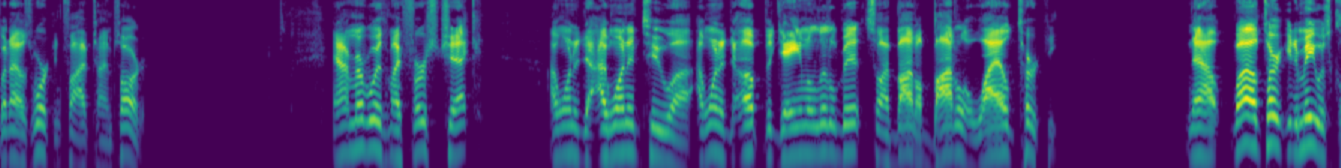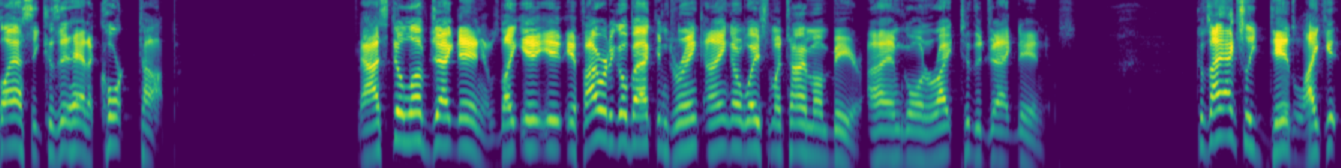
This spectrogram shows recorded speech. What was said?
but I was working five times harder. And I remember with my first check, I wanted to, I wanted to, uh, I wanted to up the game a little bit, so I bought a bottle of Wild Turkey. Now, Wild Turkey to me was classy because it had a cork top. I still love Jack Daniels. Like, if I were to go back and drink, I ain't going to waste my time on beer. I am going right to the Jack Daniels. Because I actually did like it.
